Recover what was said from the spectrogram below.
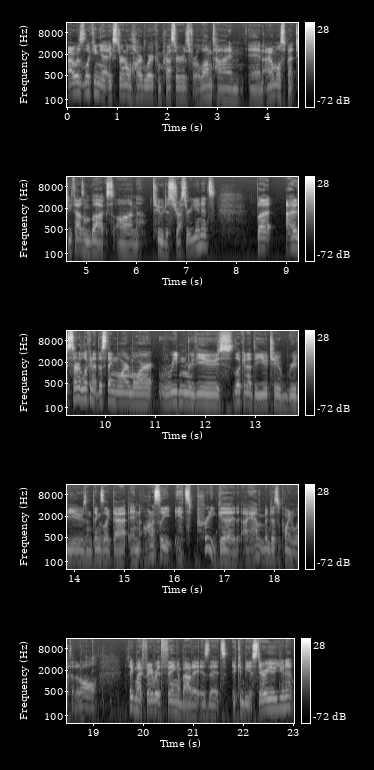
I was looking at external hardware compressors for a long time and I almost spent 2000 bucks on two distressor units But I started looking at this thing more and more, reading reviews, looking at the YouTube reviews and things like that, and honestly, it's pretty good. I haven't been disappointed with it at all. I think my favorite thing about it is that it can be a stereo unit,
